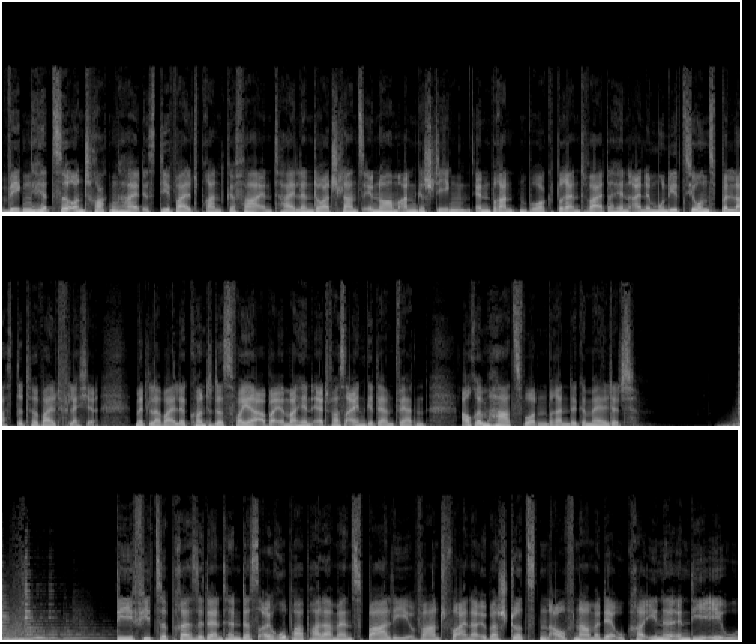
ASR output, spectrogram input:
Wegen Hitze und Trockenheit ist die Waldbrandgefahr in Teilen Deutschlands enorm angestiegen. In Brandenburg brennt weiterhin eine munitionsbelastete Waldfläche. Mittlerweile konnte das Feuer aber immerhin etwas eingedämmt werden. Auch im Harz wurden Brände gemeldet. Die Vizepräsidentin des Europaparlaments Bali warnt vor einer überstürzten Aufnahme der Ukraine in die EU.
